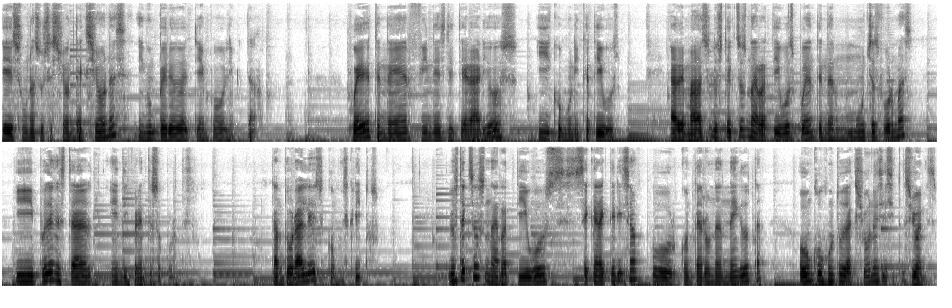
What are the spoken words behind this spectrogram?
es una sucesión de acciones en un periodo de tiempo limitado. Puede tener fines literarios y comunicativos. Además, los textos narrativos pueden tener muchas formas y pueden estar en diferentes soportes, tanto orales como escritos. Los textos narrativos se caracterizan por contar una anécdota o un conjunto de acciones y situaciones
